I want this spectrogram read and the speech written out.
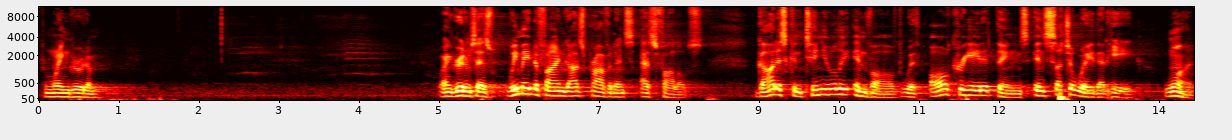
from Wayne Grudem. Wayne Grudem says, We may define God's providence as follows God is continually involved with all created things in such a way that He, one,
